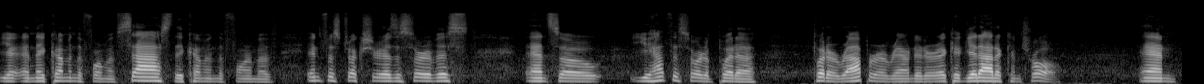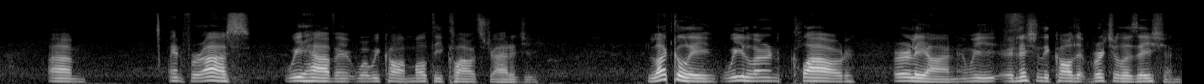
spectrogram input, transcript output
yeah, and they come in the form of SaaS, they come in the form of infrastructure as a service, and so you have to sort of put a put a wrapper around it, or it could get out of control, and um, and for us, we have a, what we call a multi-cloud strategy. Luckily, we learned cloud early on, and we initially called it virtualization,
